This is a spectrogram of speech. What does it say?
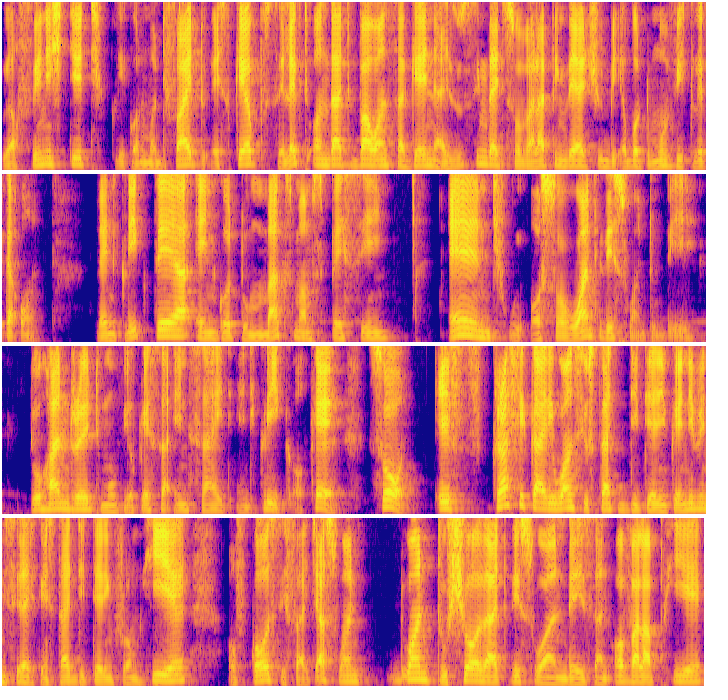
we have finished it. Click on modify to escape. Select on that bar once again. As you see that it's overlapping there. It should be able to move it later on. Then click there and go to maximum spacing. And we also want this one to be 200 move your cursor inside and click okay so if graphically once you start detailing you can even see that you can start detailing from here. Of course if i just want want to show that this one there is an overlap here.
